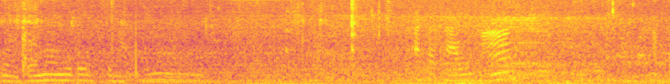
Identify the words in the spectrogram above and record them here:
อุ่นตัวนี้เด้อพี่น้องอืมอาจจะขายอาหารเอาไป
